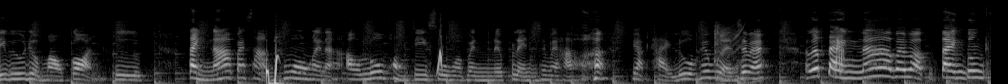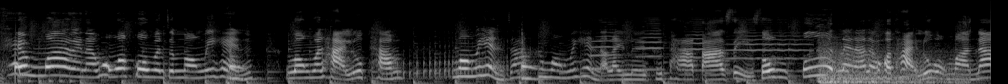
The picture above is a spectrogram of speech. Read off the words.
รีวิวเดี๋ยวเมาก่อนคือแต่งหน้าไป 3 ชั่วโมงเลยนะ เอารูปของจีซูมาเป็น reference ใช่ไหมคะว่าอยากถ่ายรูปให้เหมือนใช่ไหม แล้วก็แต่งหน้าไปแบบแต่งจนเข้มมากเลยนะ เพราะว่ากลัวมันจะมองไม่เห็น ลงมาถ่ายรูปทำมองไม่เห็นจ้าคือมองไม่เห็นอะไรเลย คือทาตาสีส้มปื้ดเลยนะ แต่พอถ่ายรูปออกมาหน้า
